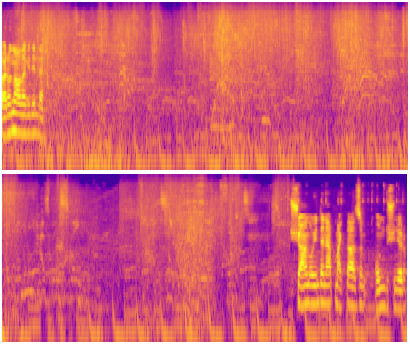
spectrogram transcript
Baron'u alabilirler. Şu an oyunda ne yapmak lazım onu düşünüyorum.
